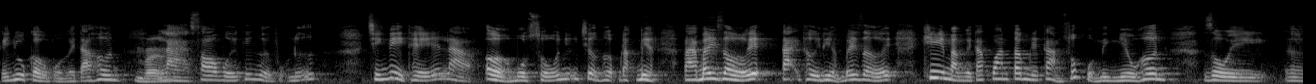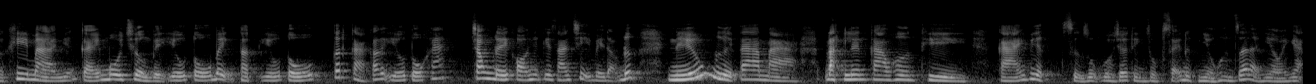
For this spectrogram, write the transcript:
cái nhu cầu của người ta hơn Vâng. là so với cái người phụ nữ chính vì thế là ở một số những trường hợp đặc biệt và bây giờ ấy tại thời điểm bây giờ ấy khi mà người ta quan tâm đến cảm xúc của mình nhiều hơn rồi ờ, khi mà những cái môi trường về yếu tố bệnh tật yếu tố tất cả các yếu tố khác trong đấy có những cái giá trị về đạo đức nếu người ta mà đặt lên cao hơn thì cái việc sử dụng đồ chơi tình dục sẽ được nhiều hơn rất là nhiều anh ạ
